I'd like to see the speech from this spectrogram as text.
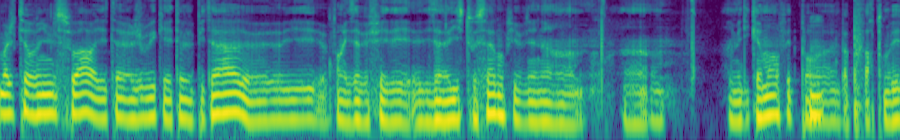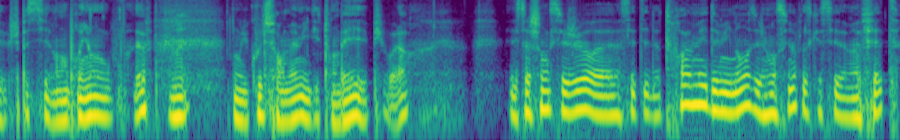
Moi j'étais revenu le soir, elle était à jouer qu'elle était à l'hôpital. Euh, enfin ils avaient fait des, des, analyses tout ça, donc il venait un, un, un, médicament en fait pour mmh. bah, pouvoir tomber. Je sais pas si c'est l'embryon ou enfin l'œuf. Ouais. Donc du coup le soir même il est tombé et puis voilà. Et sachant que ce jour, euh, c'était le 3 mai 2011, et je m'en souviens parce que c'est ma fête,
